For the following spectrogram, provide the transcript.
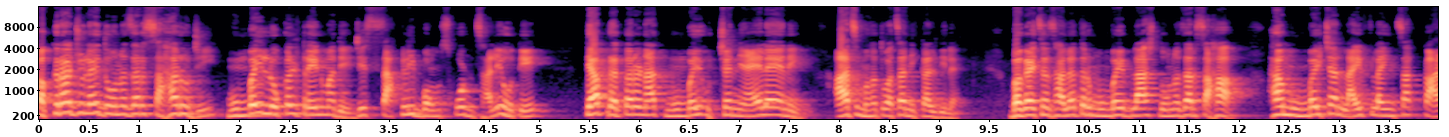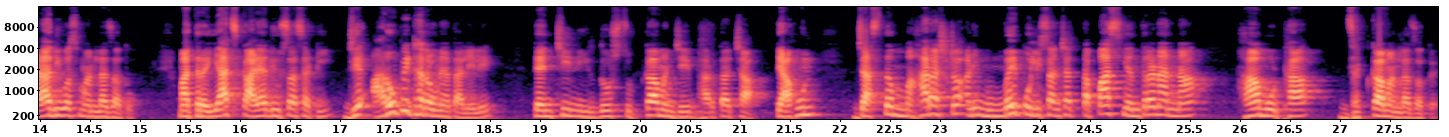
अकरा जुलै दोन हजार सहा रोजी मुंबई लोकल ट्रेनमध्ये जे साखळी बॉम्बस्फोट झाले होते त्या प्रकरणात मुंबई उच्च न्यायालयाने आज महत्त्वाचा निकाल दिलाय. बघायचं झालं तर मुंबई ब्लास्ट दोन हजार सहा हा मुंबईच्या लाईफलाईनचा काळा दिवस मानला जातो. मात्र याच काळ्या दिवसासाठी जे आरोपी ठरवण्यात आलेले त्यांची निर्दोष सुटका म्हणजे भारताच्या त्याहून जास्त महाराष्ट्र आणि मुंबई पोलिसांच्या तपास यंत्रणांना हा मोठा झटका मानला जातोय.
